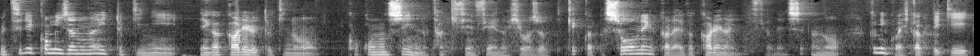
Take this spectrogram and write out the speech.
映り込みじゃない時に描かれる時のここのシーンの滝先生の表情って結構やっぱ正面から描かれないんですよね。あの、久美子は比較的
